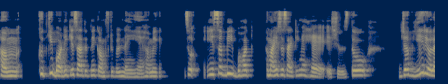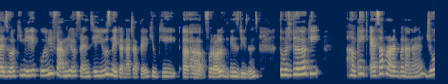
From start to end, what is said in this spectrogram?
हम खुद की बॉडी के साथ इतने कंफर्टेबल नहीं है। हमें सो so, ये सब भी बहुत हमारी सोसाइटी में है इश्यूज़ तो जब ये रियलाइज़ हुआ कि मेरे कोई भी फैमिली और फ्रेंड्स ये यूज़ नहीं करना चाहते क्योंकि for all of these reason तो मुझे लगा कि हमें एक ऐसा प्रोडक्ट बनाना है जो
